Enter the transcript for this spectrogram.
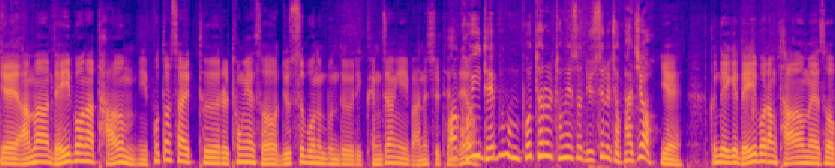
예, 아마 네이버나 다음 이 포털 사이트를 통해서 뉴스 보는 분들이 굉장히 많으실 텐데요. 아, 거의 대부분 포털을 통해서 뉴스를 접하죠? 예. 근데 이게 네이버랑 다음에서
